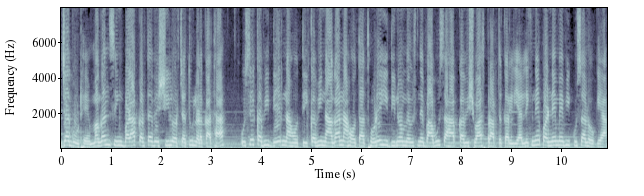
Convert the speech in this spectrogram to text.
जग उठे। मगन सिंह बड़ा कर्तव्यशील और चतुर लड़का था। उसे कभी देर ना होती, कभी नागा ना होता। थोड़े ही दिनों में उसने बाबू साहब का विश्वास प्राप्त कर लिया। लिखने पढ़ने में भी कुशल हो गया।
